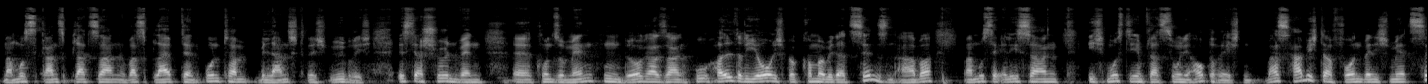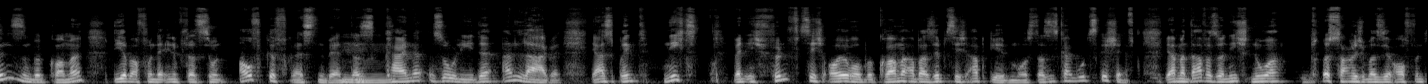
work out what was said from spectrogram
man muss ganz platt sagen, was bleibt denn unterm Bilanzstrich übrig? Ist ja schön, wenn äh, Konsumenten, Bürger sagen, hu, Holdrio, ich bekomme wieder Zinsen. Aber man muss ja ehrlich sagen, ich muss die Inflation ja auch berechnen. Was habe ich davon, wenn ich mehr Zinsen bekomme, die aber von der Inflation aufgefressen werden? Das ist mhm. keine solide Anlage. Ja, es bringt nichts, wenn ich 50 Euro bekomme, aber 70 abgeben muss. Das ist kein gutes Geschäft. Ja, man darf also nicht nur, das sage ich immer sehr offen,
